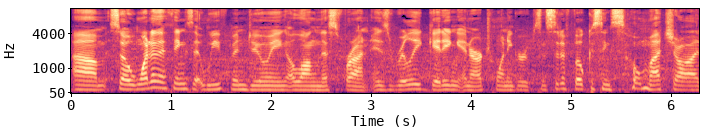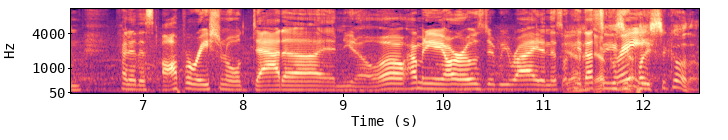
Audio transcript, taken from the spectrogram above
Um, so one of the things that we've been doing along this front is really getting in our 20 groups instead of focusing so much on kind of this operational data and you know oh how many ROs did we ride and this okay that's it's an great easy place to go, though.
